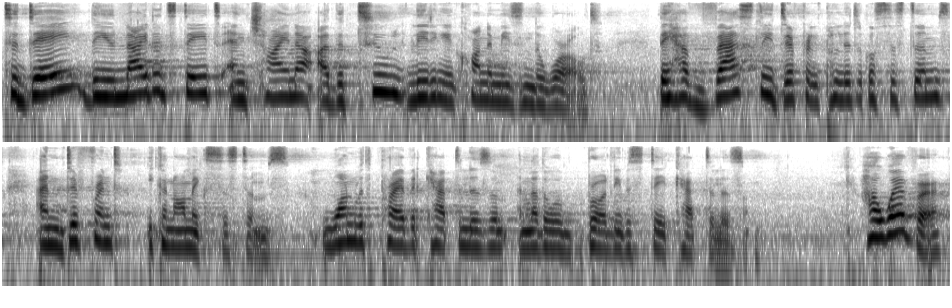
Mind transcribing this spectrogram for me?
Today, the United States and China are the two leading economies in the world. They have vastly different political systems and different economic systems, one with private capitalism, another broadly with state capitalism. However,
